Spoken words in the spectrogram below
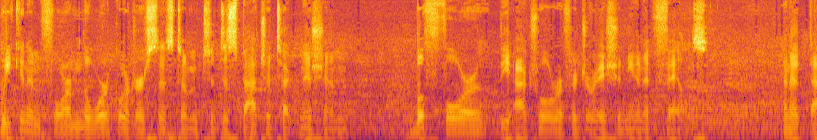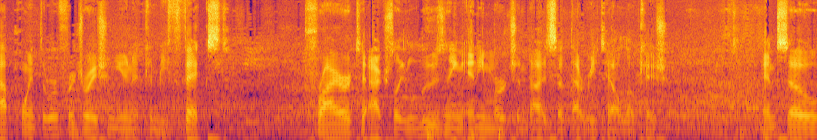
we can inform the work order system to dispatch a technician before the actual refrigeration unit fails. And at that point, the refrigeration unit can be fixed prior to actually losing any merchandise at that retail location. And so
